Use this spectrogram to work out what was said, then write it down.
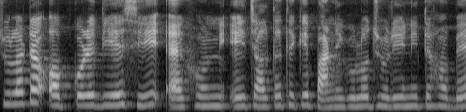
চুলাটা অফ করে দিয়েছি, এখন এই চালতা থেকে পানিগুলো ঝরিয়ে নিতে হবে।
